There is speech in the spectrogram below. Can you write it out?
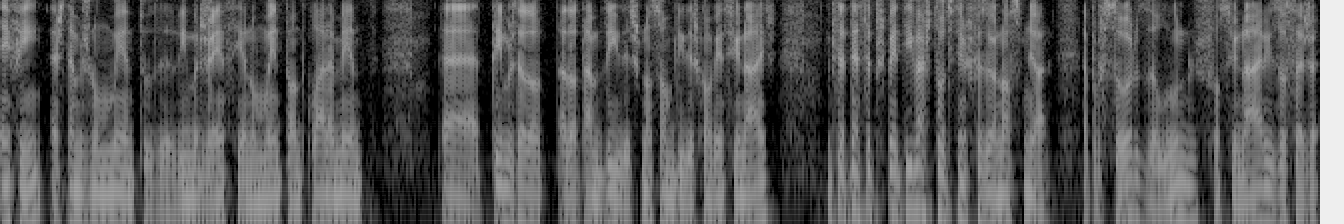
enfim, estamos num momento de, de emergência, num momento onde claramente uh, temos de adotar medidas que não são medidas convencionais. E, portanto, nessa perspectiva, acho que todos temos que fazer o nosso melhor. A professores, alunos, funcionários, ou seja,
